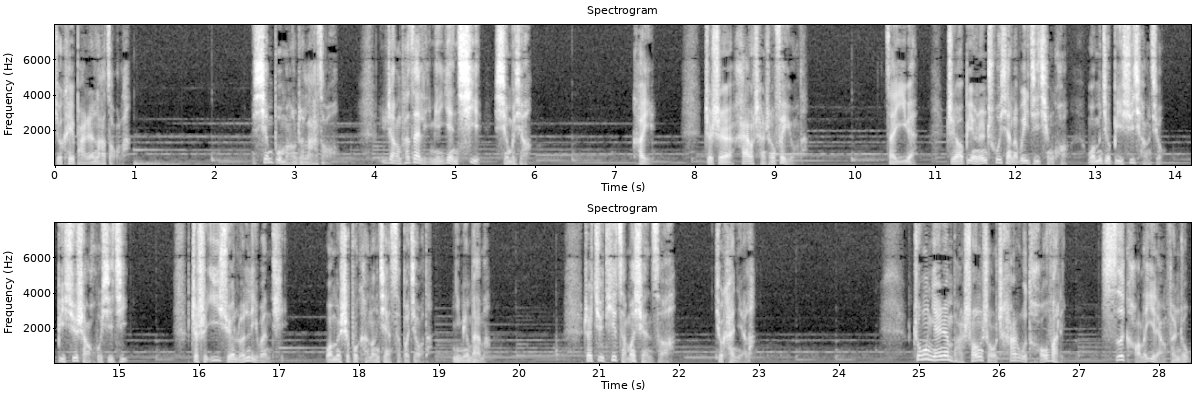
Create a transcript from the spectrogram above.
就可以把人拉走了。先不忙着拉走，让他在里面咽气，行不行？可以，只是还要产生费用的。在医院。”只要病人出现了危急情况，我们就必须抢救，必须上呼吸机，这是医学伦理问题，我们是不可能见死不救的，你明白吗？这具体怎么选择，就看你了。中年人把双手插入头发里，思考了一两分钟。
